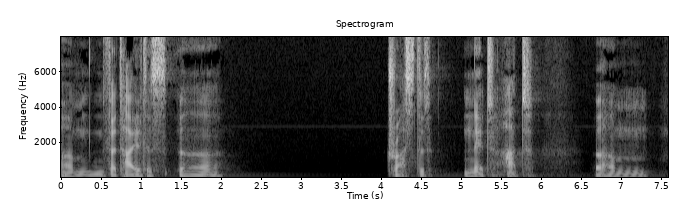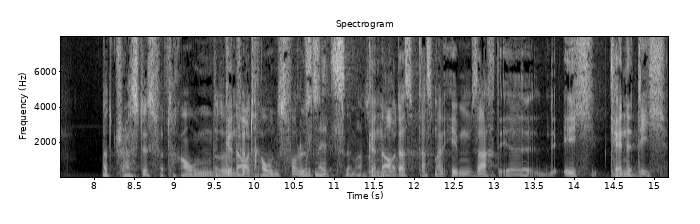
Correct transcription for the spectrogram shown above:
ähm, verteiltes äh, Trust-Net hat. Ähm, also Trust ist Vertrauen, also genau, vertrauensvolles Netz, wenn man so Genau, dass, dass man eben sagt, äh, ich kenne dich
